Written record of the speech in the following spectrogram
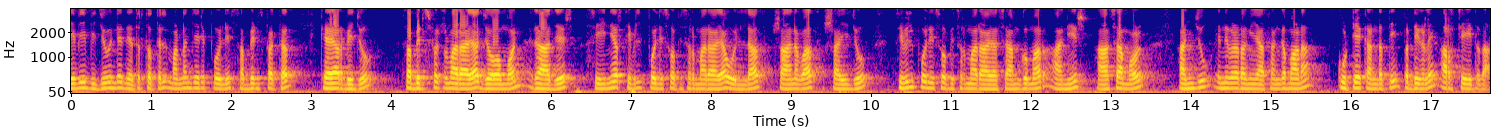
A V ബിജുവിന്റെ നേതൃത്വത്തിൽ Mannancherry police sub inspector K R Biju sub ഇൻസ്പെക്ടർമാരായ Jomon Rajesh senior civil police ഓഫീസർമാരായ ഉല്ലാസ് ഷാനവാസ് ഷൈജു സിവിൽ പോലീസ് ഓഫീസർമാരായ ശ്യാംകുമാർ അനീഷ് ആശാമോൾ അഞ്ജു എന്നിവരടങ്ങിയ സംഘമാണ് കുട്ടിയെ കണ്ടെത്തി പ്രതികളെ അറസ്റ്റ് ചെയ്തത്.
